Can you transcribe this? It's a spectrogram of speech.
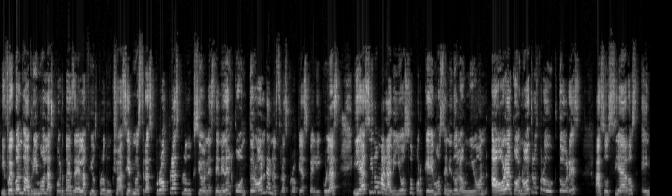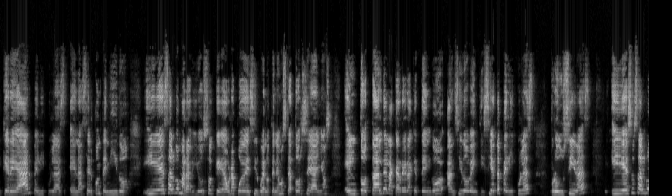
Y fue cuando abrimos las puertas de Ella Films Production, hacer nuestras propias producciones, tener el control de nuestras propias películas. Y ha sido maravilloso porque hemos tenido la unión ahora con otros productores asociados en crear películas, en hacer contenido. Y es algo maravilloso que ahora puedo decir, bueno, tenemos 14 años, el total de la carrera que tengo han sido 27 películas producidas y eso es algo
